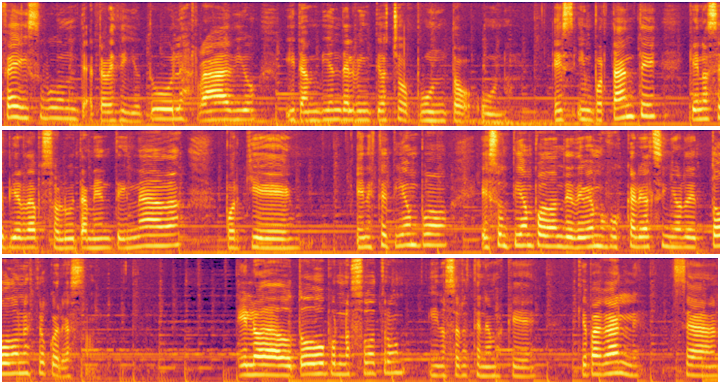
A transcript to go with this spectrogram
Facebook, a través de YouTube, las radios y también del 28.1. Es importante que no se pierda absolutamente nada porque en este tiempo es un tiempo donde debemos buscar al Señor de todo nuestro corazón. Él lo ha dado todo por nosotros y nosotros tenemos que, pagarle. O sea,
